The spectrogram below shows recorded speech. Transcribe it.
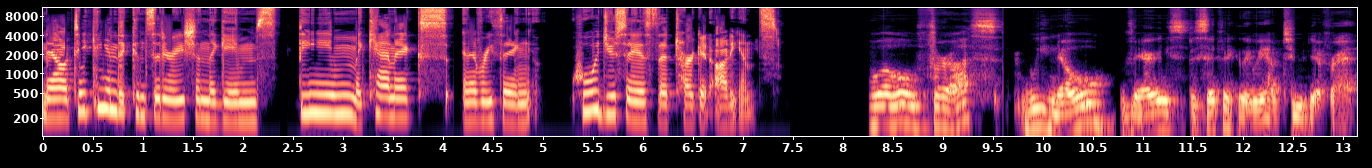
Now, taking into consideration the game's theme, mechanics, and everything, who would you say is the target audience? Well, for us, we know very specifically we have two different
